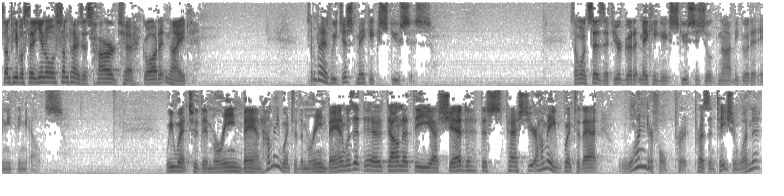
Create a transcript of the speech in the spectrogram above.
Some people say, you know, sometimes it's hard to go out at night. Sometimes we just make excuses. Someone says if you're good at making excuses, you'll not be good at anything else. We went to the Marine Band. How many went to the Marine Band? Was it uh, down at the uh, shed this past year? How many went to that? Wonderful pre- presentation, wasn't it?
